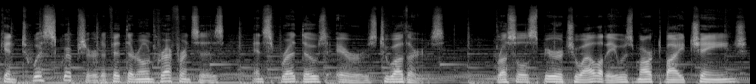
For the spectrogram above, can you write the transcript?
can twist Scripture to fit their own preferences and spread those errors to others. Russell's spirituality was marked by change,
